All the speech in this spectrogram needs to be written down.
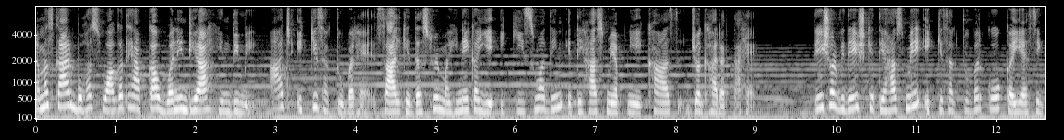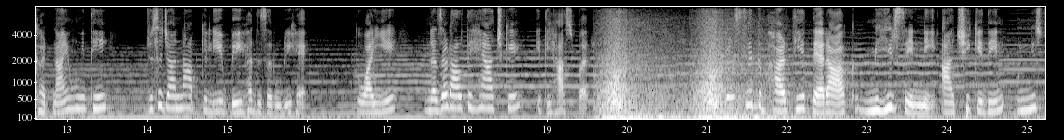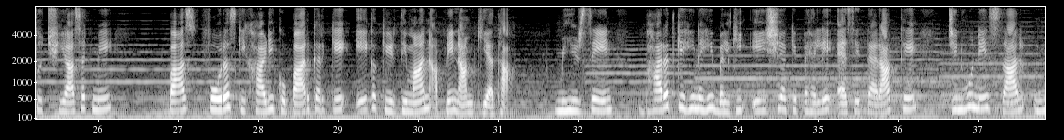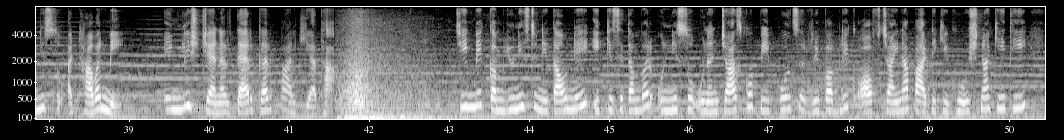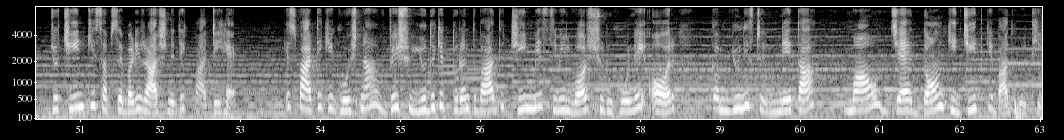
नमस्कार, बहुत स्वागत है आपका वन इंडिया हिंदी में। आज 21 अक्टूबर है। साल के दसवें महीने का ये 21वां दिन इतिहास में अपनी एक खास जगह रखता है। देश और विदेश के इतिहास में 21 अक्टूबर को कई ऐसी घटनाएँ हुई थीं, जिसे जानना आपके लिए बेहद ज़रूरी है। तो आइए नज़र डालते हैं आज के इतिहास पर। प्रसिद्ध भारतीय तैराक मिहिर सेन ने आज ही के दिन 1966 में बास फोरस की खाड़ी को पार करके एक कीर्तिमान अपने नाम किया था। मिहिर सेन भारत के ही नहीं बल्कि एशिया के पहले ऐसे तैराक थे, जिन्होंने साल उन्नीस सौ अट्ठावन में इंग्लिश चैनल तैर कर पार किया था। चीन में कम्युनिस्ट नेताओं ने 21 सितंबर उन्नीस सौ उनचास को people's republic of China party की घोषणा की थी, जो चीन की सबसे बड़ी राजनीतिक पार्टी है। इस पार्टी की घोषणा विश्व युद्ध के तुरंत बाद चीन में सिविल वॉर शुरू होने और कम्युनिस्ट नेता माओ जेडोंग की जीत के बाद हुई थी।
